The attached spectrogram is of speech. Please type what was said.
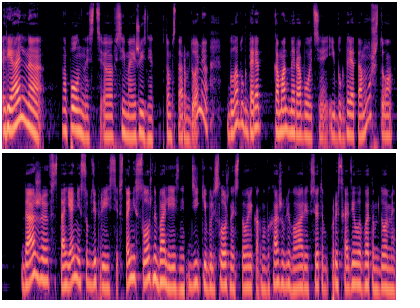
реально наполненность э, всей моей жизни в том старом доме была благодаря командной работе и благодаря тому, что даже в состоянии субдепрессии, в состоянии сложной болезни, дикие были сложные истории, как мы выхаживали Варю, все это происходило в этом доме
